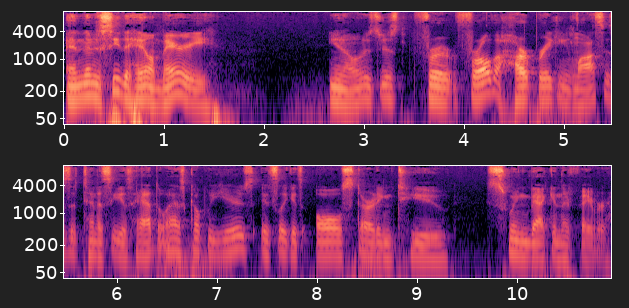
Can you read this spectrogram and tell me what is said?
And then to see the Hail Mary, you know, it's just for for all the heartbreaking losses that Tennessee has had the last couple of years, it's like it's all starting to swing back in their favor.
